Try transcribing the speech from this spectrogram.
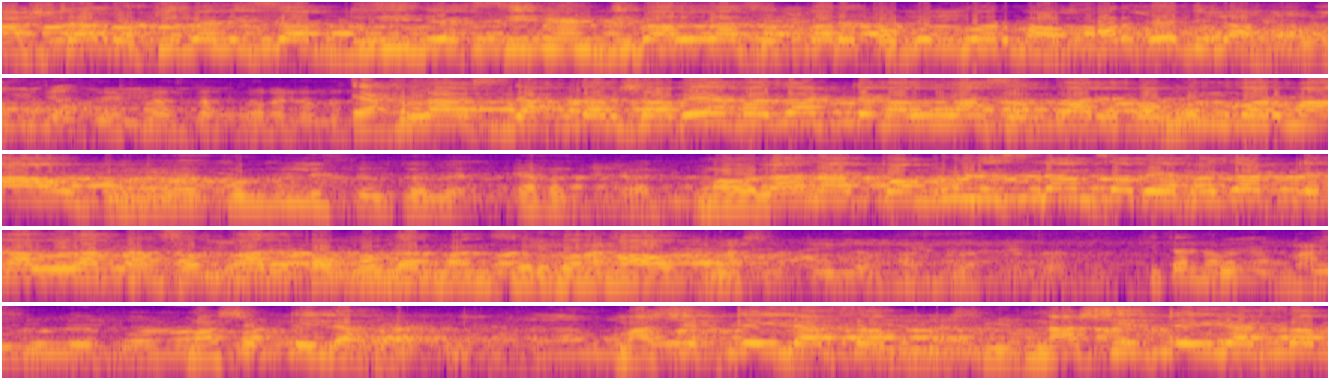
মাস্টার। রকিব আলী সাহেব দুই ব্যাগ সিমেন্ট দিবা আল্লাহ সরকারে কবুল ফরমাও। আর কে দিবা? এখলাস ডাক্তার সাহেব এক হাজার টাকা আল্লাহ সরকারে কবুল ফরমাও। মৌলানা কমরুল ইসলাম সাহেব এক হাজার টাকা আল্লাহ তার সরকারে কবুল আর মনসুর নাম? মাসিক টেইলার। মাসিক টেইলার। সাহেব নাসির টেইলার সাহেব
